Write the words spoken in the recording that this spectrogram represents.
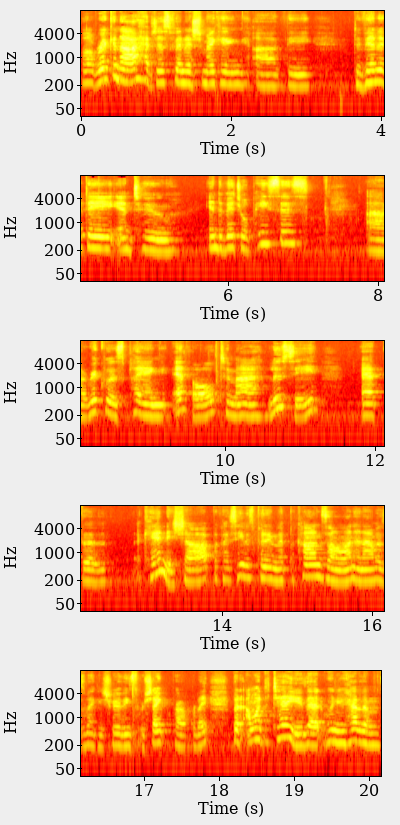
Well, Rick and I have just finished making uh, the divinity into individual pieces uh, Rick was playing Ethel to my Lucy at the candy shop because he was putting the pecans on and I was making sure these were shaped properly. But I want to tell you that when you have them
